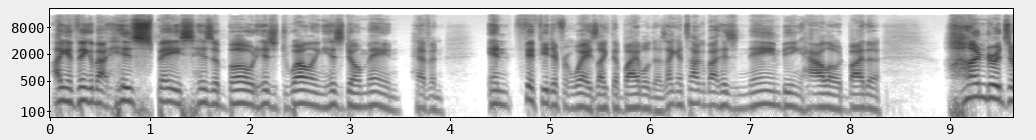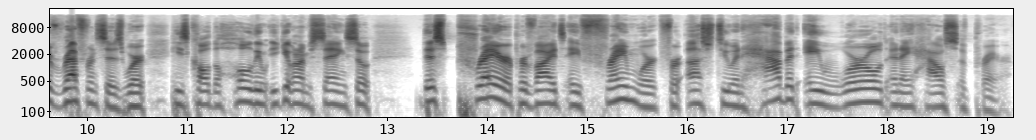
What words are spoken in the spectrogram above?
I can think about his space, his abode, his dwelling, his domain, heaven, in 50 different ways, like the Bible does. I can talk about his name being hallowed by the hundreds of references where he's called the Holy. You get what I'm saying? So, this prayer provides a framework for us to inhabit a world and a house of prayer,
